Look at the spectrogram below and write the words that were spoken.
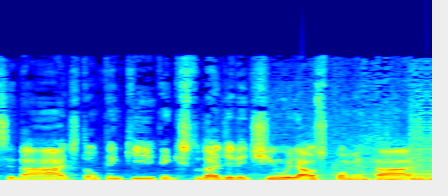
cidade. Então tem que, tem que estudar direitinho, olhar os comentários.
